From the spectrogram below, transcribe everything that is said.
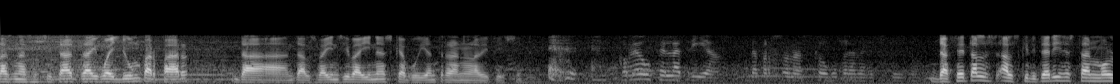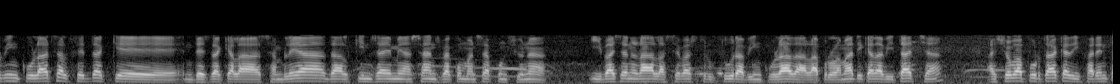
les necessitats d'aigua i llum per part de, dels veïns i veïnes que avui entraran a l'edifici. Com heu fet la tria de persones que ocuparan aquests pisos? De fet, els, els criteris estan molt vinculats al fet de que des de que l'assemblea del 15M a Sants va començar a funcionar i va generar la seva estructura vinculada a la problemàtica d'habitatge, això va portar que diferents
